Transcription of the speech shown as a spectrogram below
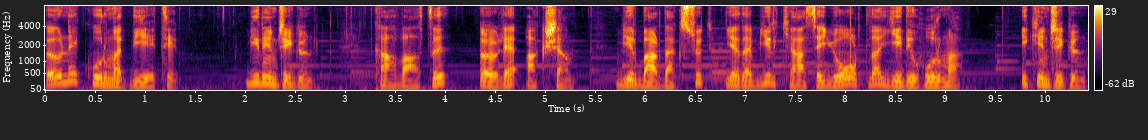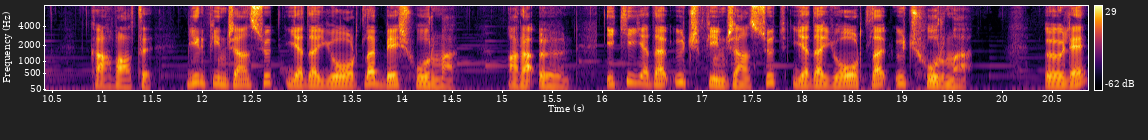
Örnek hurma diyeti. Birinci gün kahvaltı, öğle, akşam. Bir bardak süt ya da bir kase yoğurtla 7 hurma. İkinci gün kahvaltı, bir fincan süt ya da yoğurtla 5 hurma. Ara öğün, 2 ya da 3 fincan süt ya da yoğurtla 3 hurma. Öğle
